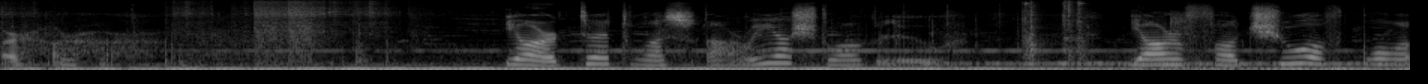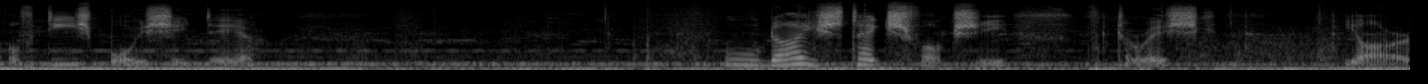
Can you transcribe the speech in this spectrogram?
R, R, R. Yeah, that was a real strong glue. Yeah, found two of, of these boys in there. Ooh, nice. Thanks, Foxy, for the risk. Yeah,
